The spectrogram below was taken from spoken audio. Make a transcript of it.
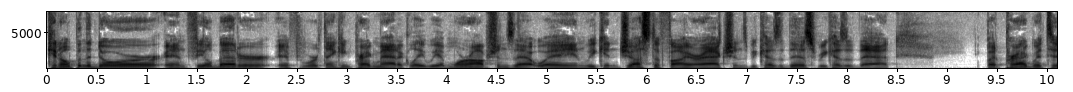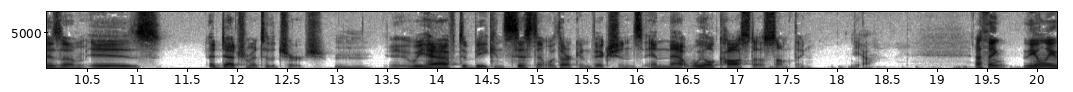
can open the door and feel better if we're thinking pragmatically. We have more options that way, and we can justify our actions because of this, because of that. But pragmatism is a detriment to the church. Mm-hmm. We have to be consistent with our convictions, and that will cost us something. Yeah. I think the only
